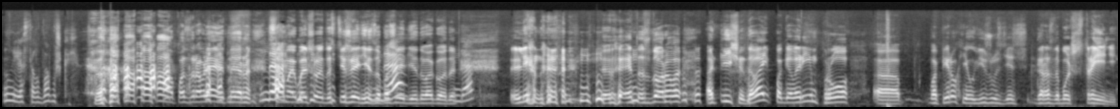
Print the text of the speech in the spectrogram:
Ну, я стала бабушкой. Поздравляю, это, наверное, самое большое достижение за последние два года. Да? Лен, это здорово, отлично. Давай поговорим про, э, во-первых, я увижу здесь гораздо больше строений,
